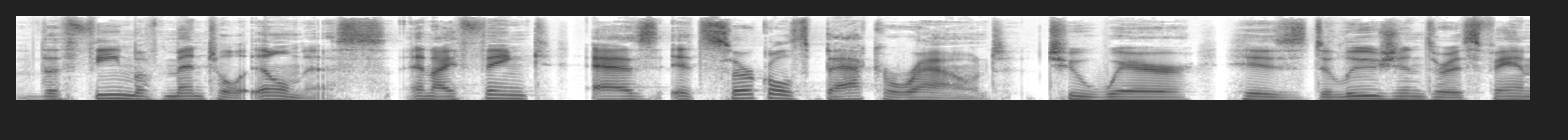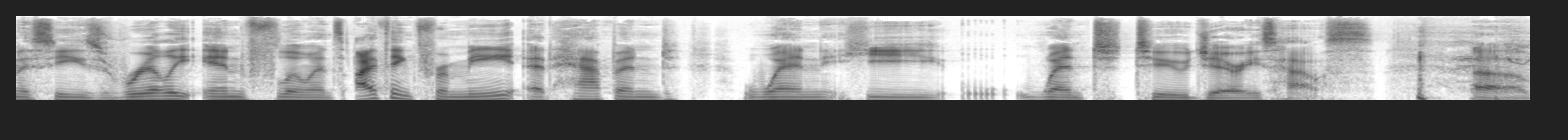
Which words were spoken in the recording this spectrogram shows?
the theme of mental illness. And I think as it circles back around to where his delusions or his fantasies really influence, I think for me it happened when he went to Jerry's house uh,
